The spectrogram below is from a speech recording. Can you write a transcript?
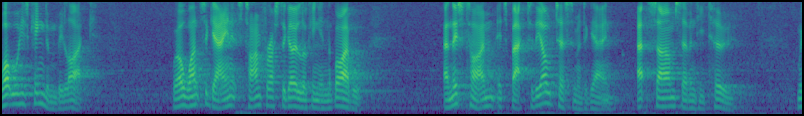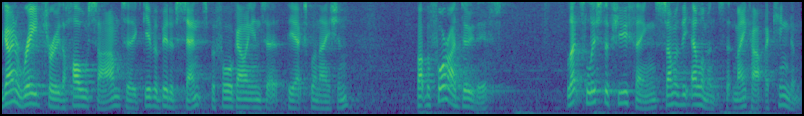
What will his kingdom be like? Well, once again, it's time for us to go looking in the Bible. And this time, it's back to the Old Testament again at Psalm 72. We're going to read through the whole psalm to give a bit of sense before going into the explanation. But before I do this, let's list a few things, some of the elements that make up a kingdom,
